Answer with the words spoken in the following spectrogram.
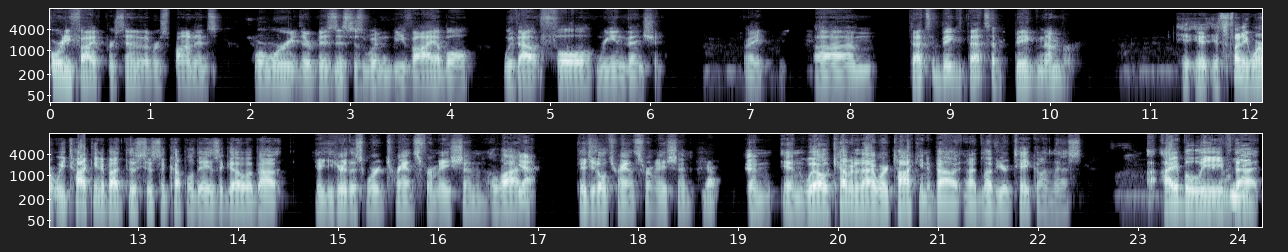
45% of the respondents were worried their businesses wouldn't be viable without full reinvention right? Um, that's a big that's a big number. It, it's funny weren't we talking about this just a couple days ago about you, know, you hear this word transformation a lot? Yeah. Digital transformation. Yep. and and will kevin and i were talking about and i'd love your take on this. I believe that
